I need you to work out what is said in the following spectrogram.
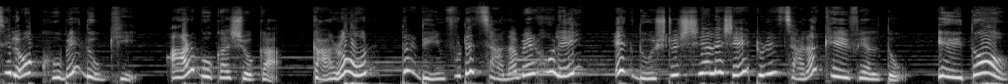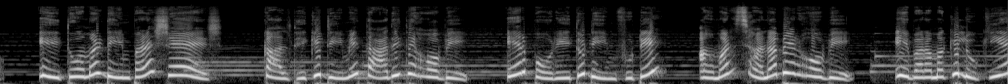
ছিল খুবই দুঃখী আর বোকা শোকা। কারণ তার ডিম ফুটে ছানা বের হলেই এক দুষ্টু শিয়াল এসে টুনির ছানা খেয়ে ফেলতো। এই তো এই তো আমার ডিম পাড়া শেষ। কাল থেকে ডিমে তা দিতে হবে। এরপরেই তো ডিম ফুটে আমার ছানা বের হবে। এবার আমাকে লুকিয়ে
